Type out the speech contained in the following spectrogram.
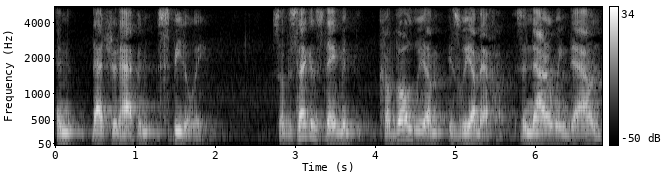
and that should happen speedily. So the second statement Kavod is liyamecha. It's a narrowing down,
